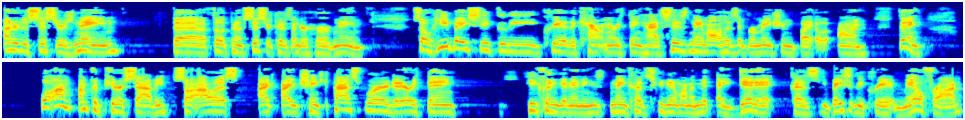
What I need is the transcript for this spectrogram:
under the sister's name, the Filipino sister, because under her name. So he basically created an account and everything, has his name, all his information, but on thing. Well, I'm I'm computer savvy, so I was I, I changed the password, did everything. He couldn't get in his name because he didn't want to admit that he did it because he basically created mail fraud,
